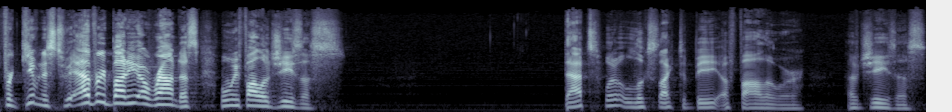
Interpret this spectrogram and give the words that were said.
forgiveness to everybody around us when we follow Jesus. That's what it looks like to be a follower of Jesus,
